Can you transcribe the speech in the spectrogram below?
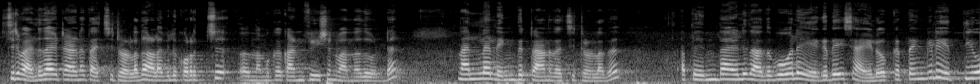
ഇച്ചിരി വലുതായിട്ടാണ് തച്ചിട്ടുള്ളത്. അളവിൽ കുറച്ച് നമുക്ക് കൺഫ്യൂഷൻ വന്നതുകൊണ്ട് നല്ല ലെങ്ത് ലെങ്തിട്ടാണ് തച്ചിട്ടുള്ളത്. അപ്പോൾ എന്തായാലും ഇത് അതുപോലെ ഏകദേശം അയലോക്കത്തെങ്കിലും എത്തിയോ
